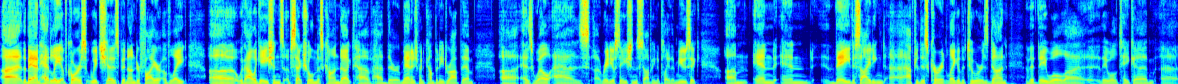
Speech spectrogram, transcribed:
Uh, the band Hedley, of course, which has been under fire of late uh, with allegations of sexual misconduct, have had their management company drop them, uh, as well as uh, radio stations stopping to play their music. Um, and and they deciding uh, after this current leg of the tour is done that they will uh, they will take a, uh,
